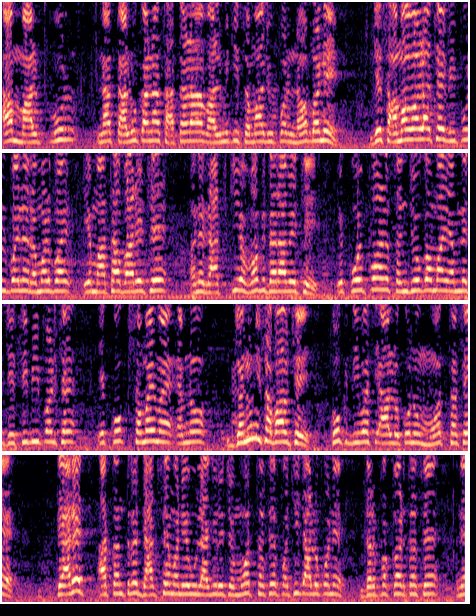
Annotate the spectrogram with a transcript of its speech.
આ માલપુરના તાલુકાના સાતાળા વાલ્મીકી સમાજ ઉપર ન બને. જે સામાવાળા છે, વિપુલભાઈ અને રમણભાઈ, એ માથા ભારે છે અને રાજકીય વગ ધરાવે છે. એ કોઈ પણ સંજોગોમાં એમને જેસીબી પણ છે. એ કોક સમયમાં એમનો જનૂની સ્વભાવ છે. કોક દિવસે આ લોકોનું મોત થશે. ત્યારે જ આ તંત્ર જાગશે મને એવું લાગી રહ્યું છે. મોત થશે, પછી જ આ લોકોને ધરપકડ થશે અને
